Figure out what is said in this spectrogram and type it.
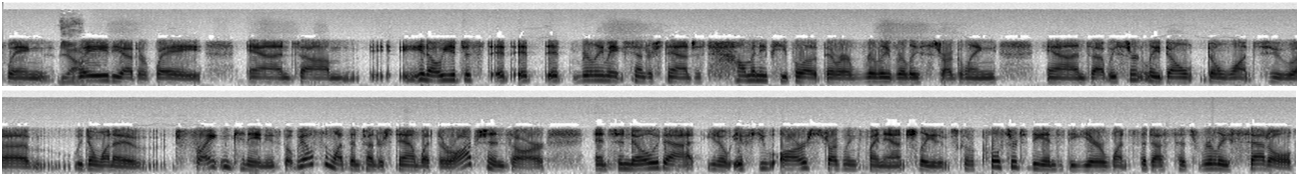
swing yeah. way the other way. And, um, you know, you just, it, it, it really makes you understand just how many people out there are really, really struggling. And uh, we certainly don't, don't want to, um, we don't want to frighten Canadians, but we also want them to understand what their options are and to know that, you know, if you are struggling financially, it's closer to the end of the year once the dust has really settled,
